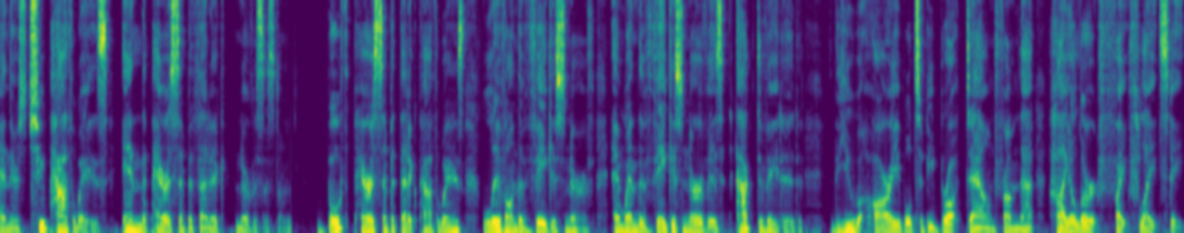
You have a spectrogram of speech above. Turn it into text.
And there's two pathways in the parasympathetic nervous system. Both parasympathetic pathways live on the vagus nerve. And when the vagus nerve is activated, you are able to be brought down from that high alert fight flight state.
